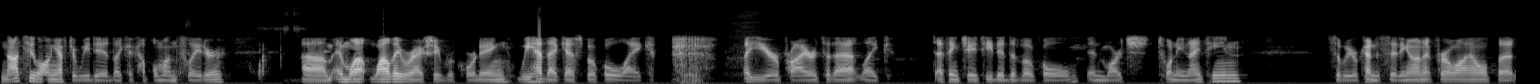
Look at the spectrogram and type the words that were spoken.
not too long after we did, like a couple months later. Um, and while while they were actually recording, we had that guest vocal like a year prior to that. Like I think JT did the vocal in March 2019. so we were kind of sitting on it for a while. But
